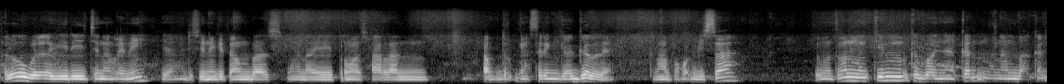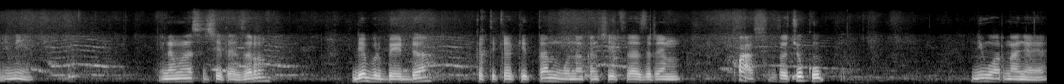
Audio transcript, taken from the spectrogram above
Halo, balik lagi di channel ini ya. Di sini kita membahas mengenai permasalahan updrop yang sering gagal ya. Kenapa kok bisa? Teman-teman mungkin kebanyakan menambahkan ini ya. Ini namanya sensitizer. Dia berbeda ketika kita menggunakan sensitizer yang pas atau cukup. Ini warnanya ya.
